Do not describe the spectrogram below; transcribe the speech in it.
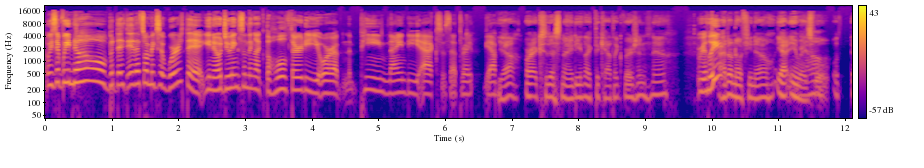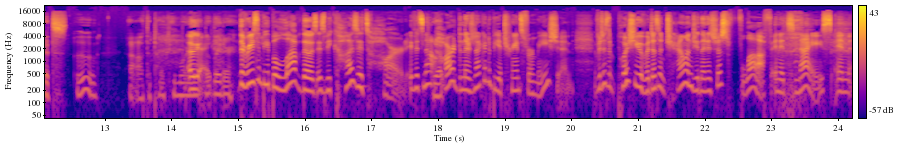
and we said, we know, but th- that's what makes it worth it. You know, doing something like the whole 30 or a P90X. Is that right? Yeah. Yeah. Or Exodus 90, like the Catholic version now. Really? I don't know if you know. Yeah. Anyways, No. well, it's, Ooh. I'll have to talk to you more Okay. about that later. The reason people love those is because it's hard. If it's not Yep. hard, then there's not going to be a transformation. If it doesn't push you, if it doesn't challenge you, then it's just fluff and it's nice. And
